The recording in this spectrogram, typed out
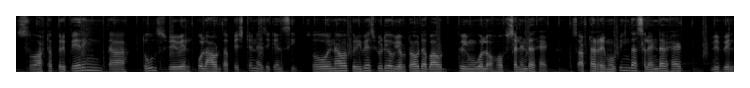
So after preparing the tools, we will pull out the piston as you can see. So in our previous video, we have talked about removal of cylinder head. So after removing the cylinder head, we will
